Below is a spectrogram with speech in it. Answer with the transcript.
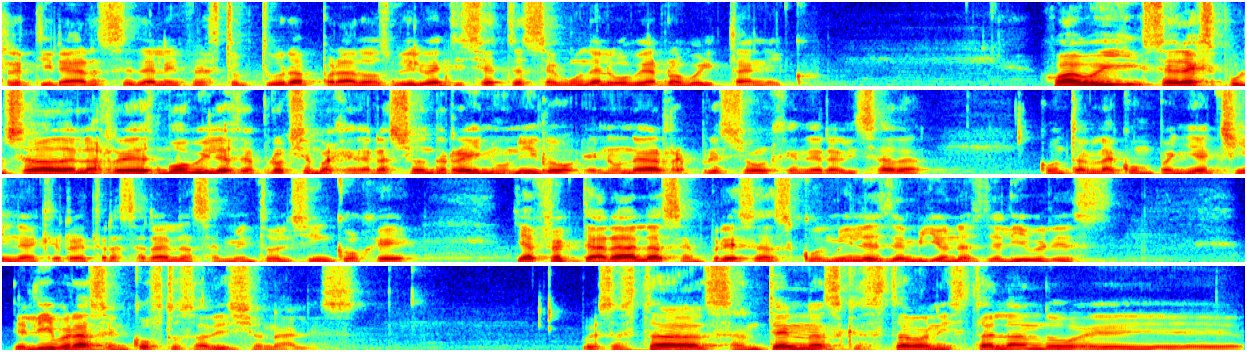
retirarse de la infraestructura para 2027 según el gobierno británico. Huawei será expulsada de las redes móviles de próxima generación de Reino Unido en una represión generalizada contra la compañía china que retrasará el lanzamiento del 5G y afectará a las empresas con miles de millones de, libras en costos adicionales pues estas antenas que se estaban instalando, eh,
